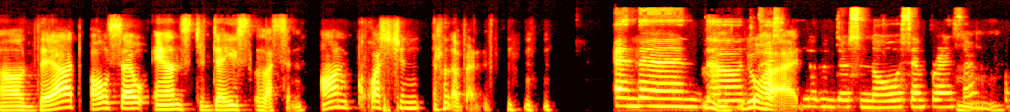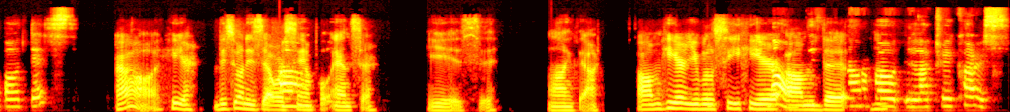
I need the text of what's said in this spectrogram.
uh, that also ends today's lesson on question 11. And then the mm, ahead. 11, there's no sample answer mm. about this. Oh, here. This one is our oh. sample answer. Yes, like that. Um, here you will see here no, um the not about electric cars.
